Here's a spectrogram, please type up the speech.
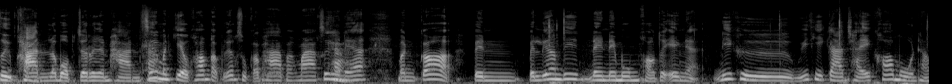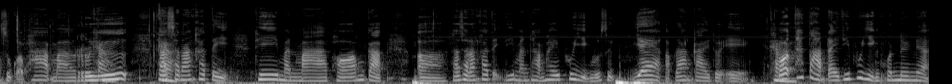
สืบพันธุ์ระบบเจริญพันธุ์ซึ่งมันเกี่ยวข้องกับเรื่องสุขภาพมากๆ ซึ่งอันเนี้ยมันก็เป็นเป็นเรื่องที่ในในมุมของตัวเองเนี่ยนี่คือวิธีการใช้ข้อมูลทางสุขภาพมาหรือทัศนคติที่มันมาพร้อมกับทัศนคติที่มันทำให้ผู้หญิงรู้สึกแย่กับร่างกายตัวเอง เพราะถ้าตราบใดที่ผู้หญิงคนนึงเนี่ย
